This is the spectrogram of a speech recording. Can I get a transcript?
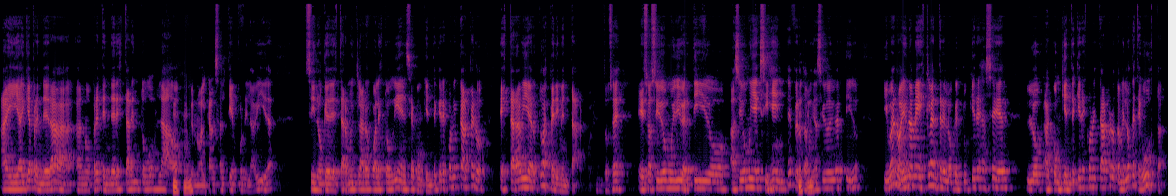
ahí hay que aprender a, a no pretender estar en todos lados, porque no alcanza el tiempo ni la vida, sino que de estar muy claro cuál es tu audiencia, con quién te quieres conectar, pero estar abierto a experimentar. Pues. Entonces, eso ha sido muy divertido, ha sido muy exigente, pero también ha sido divertido. Y bueno, hay una mezcla entre lo que tú quieres hacer, lo, con quién te quieres conectar, pero también lo que te gusta.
